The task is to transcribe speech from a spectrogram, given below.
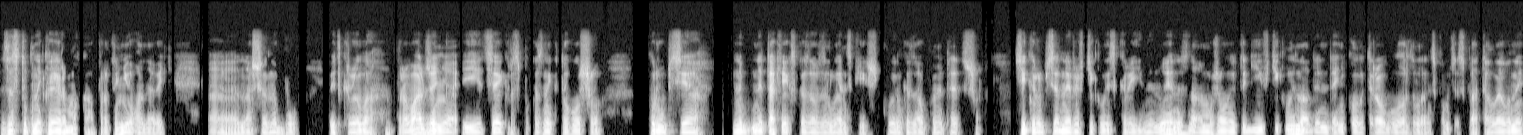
заступника Єрмака проти нього навіть е, наше НАБУ відкрило провадження, і це якраз показник того, що корупція не, не так, як сказав Зеленський, коли він казав, пам'ятаєте, що всі корупціонери втекли з країни. Ну я не знаю, може вони тоді і втекли на один день, коли треба було Зеленському це сказати, але вони,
